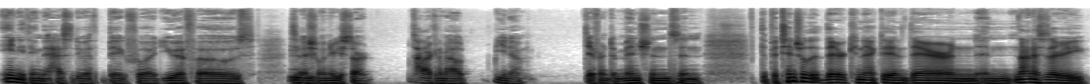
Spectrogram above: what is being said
anything that has to do with Bigfoot, UFOs, especially when you start talking about you know different dimensions and the potential that they're connected there. And and not necessarily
